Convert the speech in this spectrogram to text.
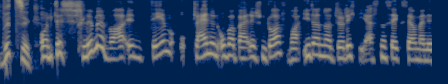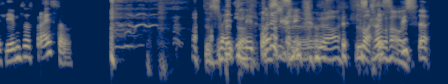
Witzig. Und das Schlimme war, in dem kleinen oberbayerischen Dorf war ich dann natürlich die ersten sechs Jahre meines Lebens als Preisel. Das ist Weil bitter. ich nicht das ist, äh, ja, das, das ist krass. Bitter.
